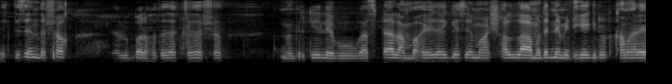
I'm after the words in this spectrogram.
দেখতেছেন, দর্শক? এগুলো বড় হতে যাচ্ছে, দর্শক। আপনাদেরকে লেবু গাছটা লম্বা হয়ে যায়, গেছে। মাশাল্লাহ, আমাদের নেমিটিকে গ্রোট খামারে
